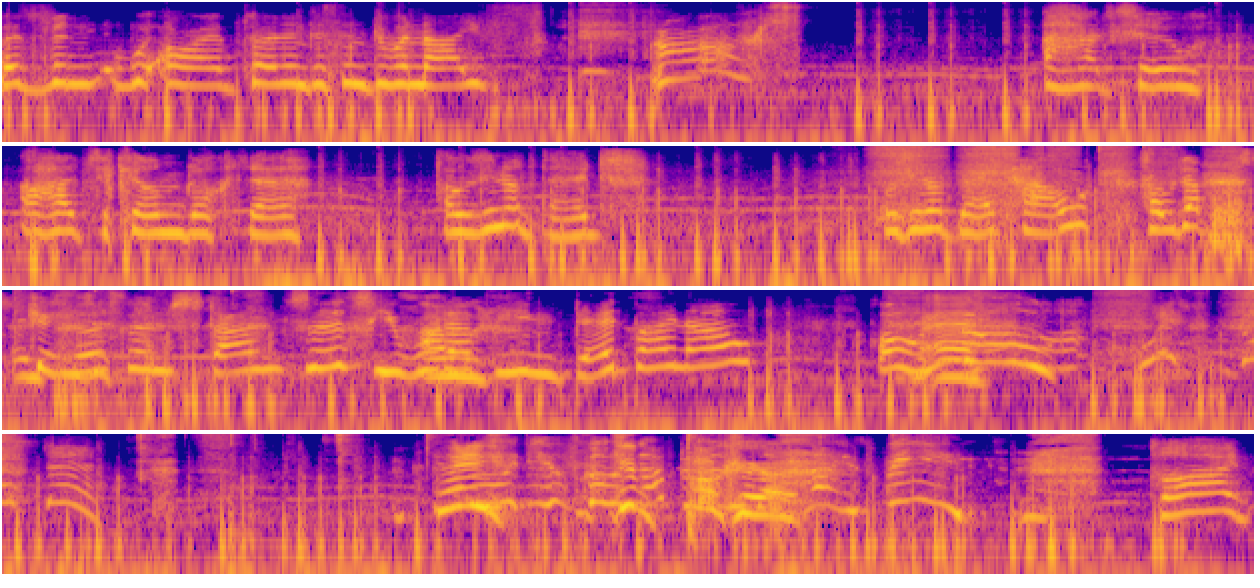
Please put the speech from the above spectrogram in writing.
There's been. Oh, I'm turning this into a knife. I had to. I had to kill him, Doctor. How is he not dead? Was he not dead? How? How's that In circumstances, he would Um, have been dead by now. Oh Uh, no! Wait, Doctor! Hey! He's coming Get after back us here! at high speed! Climb!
